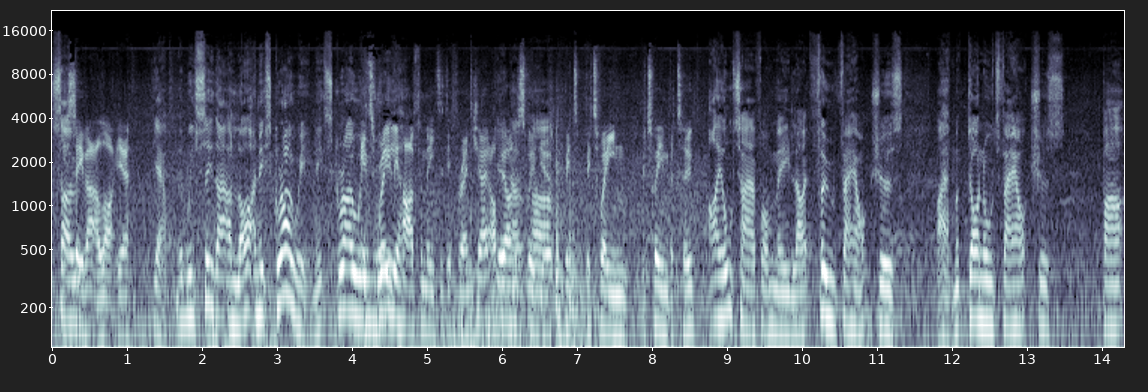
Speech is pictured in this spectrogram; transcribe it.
So You see that a lot, yeah. yeah, we see that a lot and it's growing. It's growing. It's with- really hard for me to differentiate. I'll be You know, honest with uh, you bet- between between the two. I also have on me like food vouchers, I have McDonald's vouchers, but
